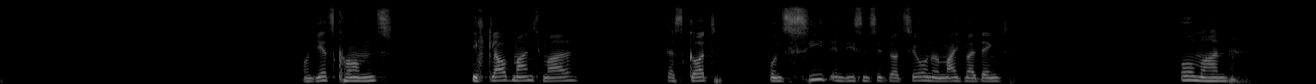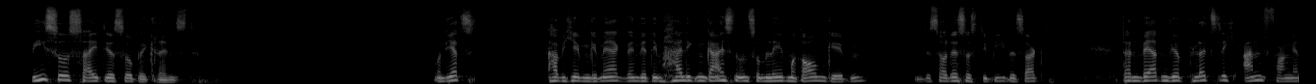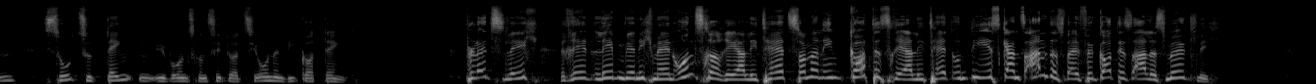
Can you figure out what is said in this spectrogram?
Und jetzt kommt's. Ich glaube manchmal, dass Gott uns sieht in diesen Situationen und manchmal denkt, oh Mann, wieso seid ihr so begrenzt? Und jetzt habe ich eben gemerkt, wenn wir dem Heiligen Geist in unserem Leben Raum geben, und das ist auch das, was die Bibel sagt, dann werden wir plötzlich anfangen, so zu denken über unsere Situationen, wie Gott denkt. Plötzlich leben wir nicht mehr in unserer Realität, sondern in Gottes Realität und die ist ganz anders, weil für Gott ist alles möglich.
